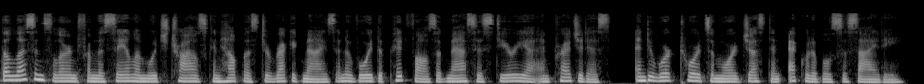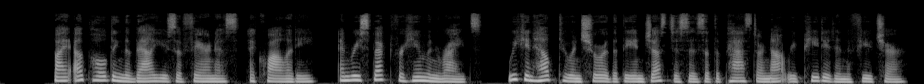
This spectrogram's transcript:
the lessons learned from the Salem witch trials can help us to recognize and avoid the pitfalls of mass hysteria and prejudice, and to work towards a more just and equitable society. By upholding the values of fairness, equality, and respect for human rights, we can help to ensure that the injustices of the past are not repeated in the future.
